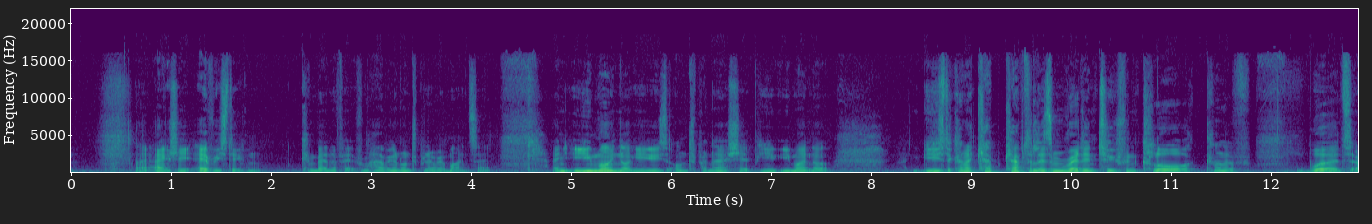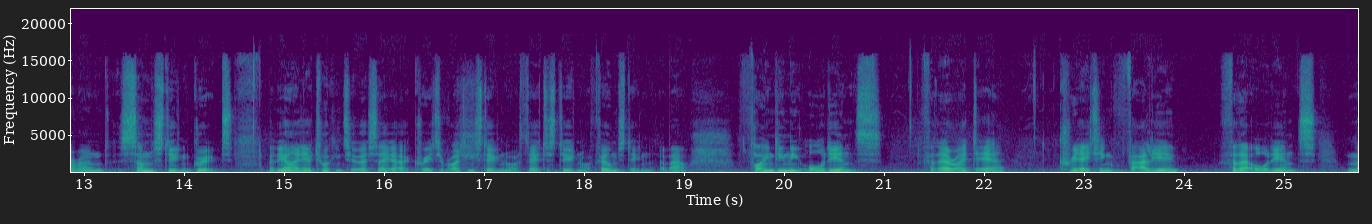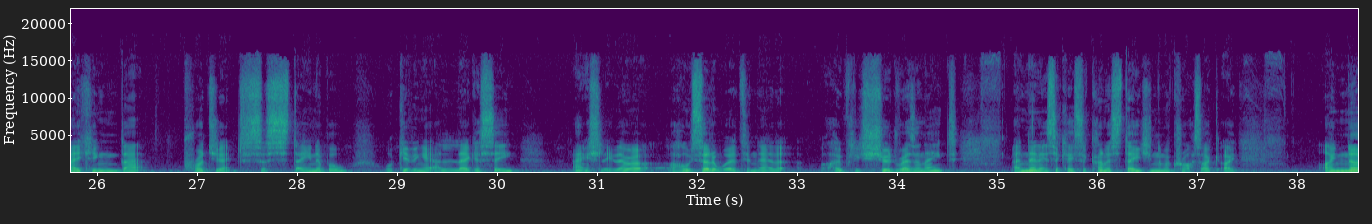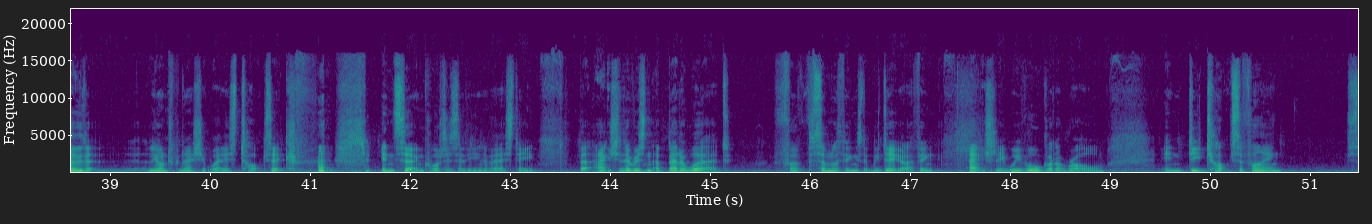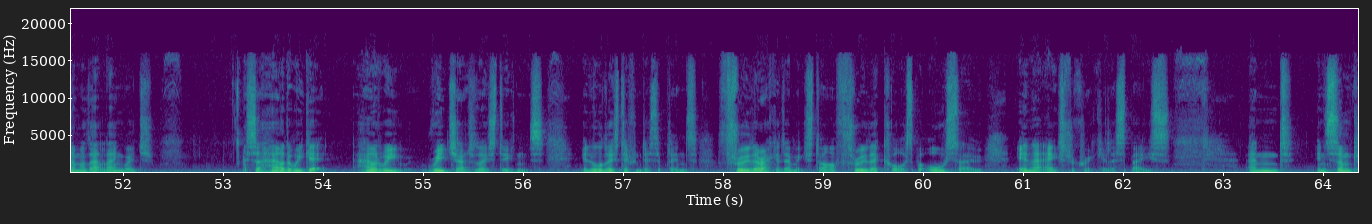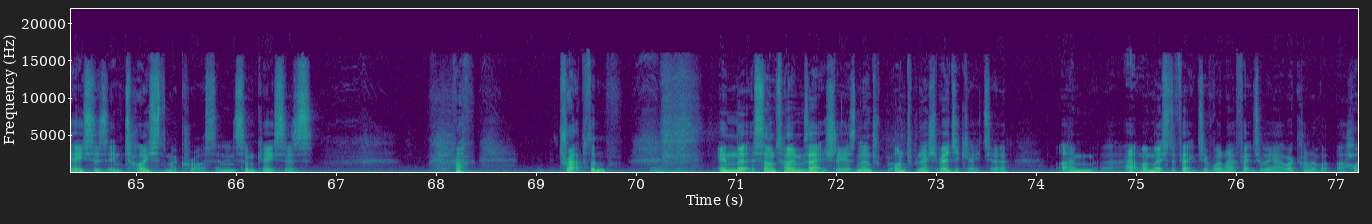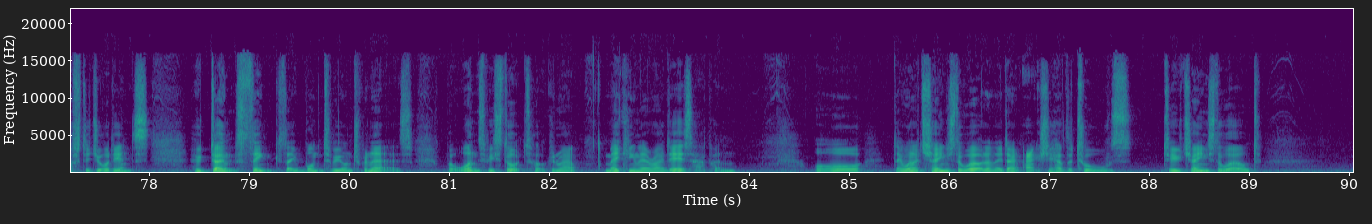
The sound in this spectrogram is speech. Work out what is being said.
actually, every student can benefit from having an entrepreneurial mindset. And you might not use entrepreneurship, you, you might not use the kind of cap- capitalism red in tooth and claw kind of words around some student groups. But the idea of talking to, a, say, a creative writing student or a theatre student or a film student about finding the audience for their idea, creating value for that audience, making that project sustainable or giving it a legacy, actually, there are a whole set of words in there that hopefully should resonate. And then it's a case of kind of staging them across. I, I, I know that the entrepreneurship word is toxic in certain quarters of the university, but actually, there isn't a better word for some of the things that we do. I think actually we've all got a role in detoxifying some of that language. So, how do we get, how do we reach out to those students in all those different disciplines through their academic staff, through their course, but also in that extracurricular space. And in some cases, entice them across, and in some cases, trap them. Mm. In that sometimes, actually, as an entrepreneurship educator, I'm at my most effective when I effectively have a kind of a hostage audience who don't think they want to be entrepreneurs. But once we start talking about making their ideas happen, or they want to change the world and they don't actually have the tools to change the world,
